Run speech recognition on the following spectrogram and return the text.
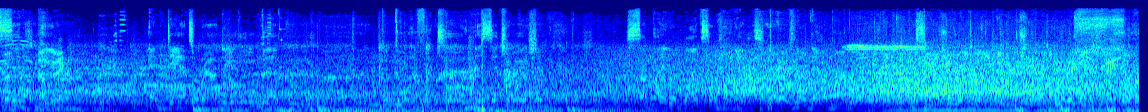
Ravens nothing. and dance around it a little bit, but going for two in this situation, somebody didn't like someone else. There is no doubt in my mind. The Ravens take over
